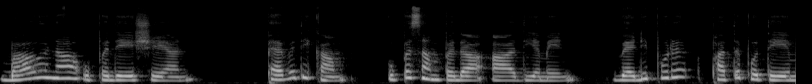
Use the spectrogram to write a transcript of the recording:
භාවනා උපදේශයන් පැවිදිකම් උපසම්පදා ආදියමෙන් වැඩිපුර පත පොතේම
